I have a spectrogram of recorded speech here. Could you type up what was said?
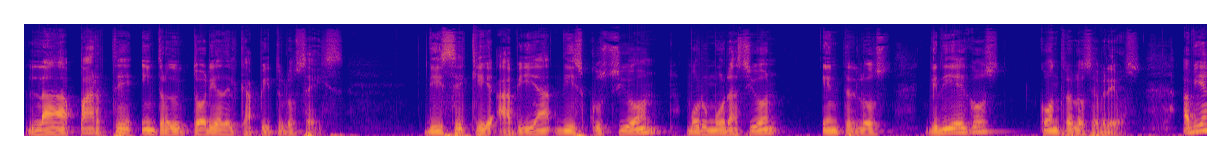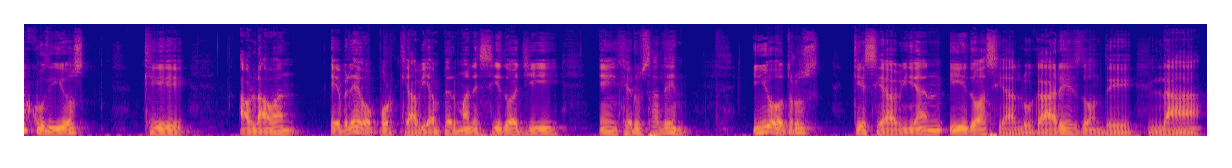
la parte introductoria del capítulo 6. Dice que había discusión, murmuración entre los griegos contra los hebreos. Habían judíos que hablaban hebreo porque habían permanecido allí en Jerusalén y otros que se habían ido hacia lugares donde la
